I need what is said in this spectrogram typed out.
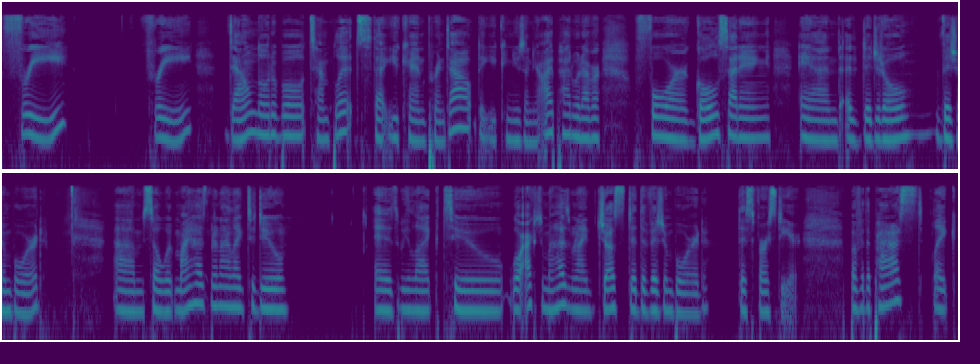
free, free downloadable templates that you can print out, that you can use on your iPad, whatever, for goal setting and a digital vision board um, so what my husband and I like to do is we like to well actually my husband and I just did the vision board this first year. But for the past like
